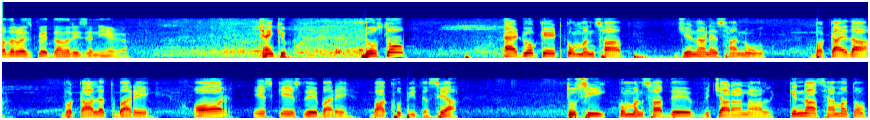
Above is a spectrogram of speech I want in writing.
ਅਦਰਵਾਈਜ਼ ਕੋਈ ਇਦਾਂ ਦਾ ਰੀਜ਼ਨ ਨਹੀਂ ਹੈਗਾ। ਥੈਂਕ ਯੂ ਦੋਸਤੋ ਐਡਵੋਕੇਟ ਘੁੰਮਣ ਸਾਹਿਬ, ਜਿਨ੍ਹਾਂ ਨੇ ਸਾਨੂੰ ਬਕਾਇਦਾ ਵਕਾਲਤ ਬਾਰੇ ਔਰ ਇਸ ਕੇਸ ਦੇ ਬਾਰੇ ਬਾਖੂਬੀ ਦੱਸਿਆ, ਤੁਸੀਂ ਘੁੰਮਣ ਸਾਹਿਬ ਦੇ ਵਿਚਾਰਾਂ ਨਾਲ ਕਿੰਨਾ ਸਹਿਮਤ ਹੋ?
